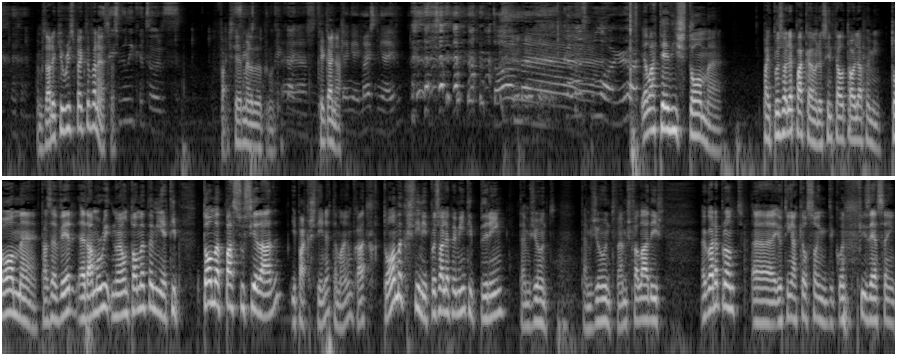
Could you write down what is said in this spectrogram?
Vamos dar aqui o respect a Vanessa. 2014. Vai, isto é a merda da pergunta. É? O que é que ganhaste? Ganhei mais dinheiro. Toma! Ela até diz toma. Pai, depois olha para a câmera, eu sinto que ela está a olhar para mim. Toma! Estás a ver? A dar um re- Não é um toma para mim, é tipo, toma para a sociedade e para a Cristina também, um bocado. Toma, Cristina, e depois olha para mim, tipo, Pedrinho, estamos junto, estamos junto, vamos falar disto. Agora pronto, ah, eu tinha aquele sonho de quando fizessem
